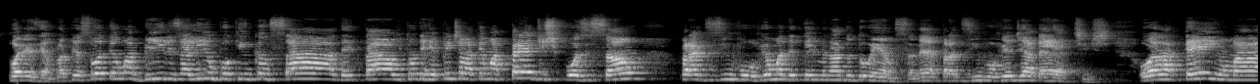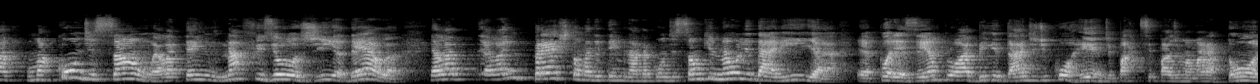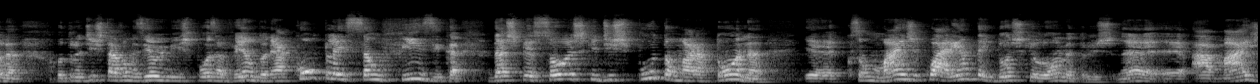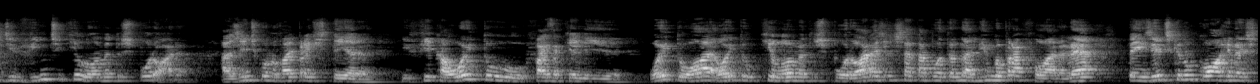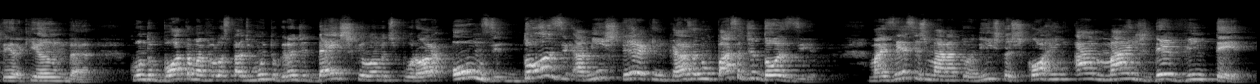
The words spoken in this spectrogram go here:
por exemplo, a pessoa tem uma bilis ali um pouquinho cansada e tal, então de repente ela tem uma predisposição para desenvolver uma determinada doença, né? Para desenvolver diabetes ou ela tem uma, uma condição, ela tem na fisiologia dela, ela, ela empresta uma determinada condição que não lhe daria, é, por exemplo, a habilidade de correr, de participar de uma maratona. Outro dia estávamos eu e minha esposa vendo né, a compleição física das pessoas que disputam maratona. É, são mais de 42 quilômetros né, é, a mais de 20 quilômetros por hora. A gente quando vai para esteira e fica 8, faz aquele 8, horas, 8 quilômetros por hora, a gente já está botando a língua para fora, né? Tem gente que não corre na esteira, que anda. quando bota uma velocidade muito grande, 10 km por hora, 11, 12, a minha esteira aqui em casa não passa de 12. Mas esses maratonistas correm a mais de 20.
